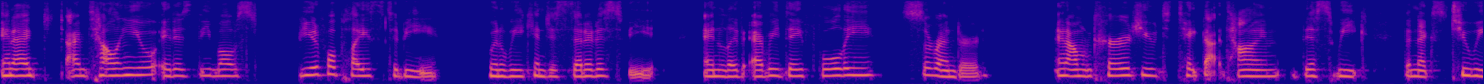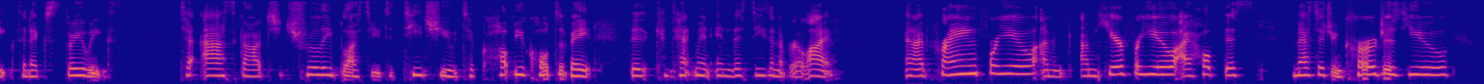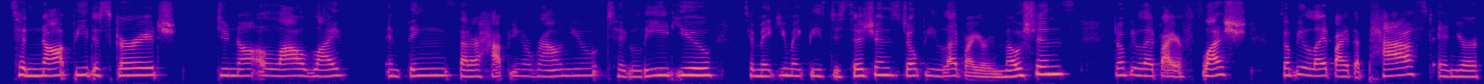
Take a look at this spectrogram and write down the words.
And I, I'm telling you, it is the most beautiful place to be when we can just sit at His feet and live every day fully surrendered. And I'll encourage you to take that time this week, the next two weeks, the next three weeks, to ask God to truly bless you, to teach you, to help you cultivate the contentment in this season of your life. And I'm praying for you. I'm I'm here for you. I hope this message encourages you to not be discouraged. Do not allow life and things that are happening around you to lead you to make you make these decisions. Don't be led by your emotions. Don't be led by your flesh. Don't be led by the past and your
